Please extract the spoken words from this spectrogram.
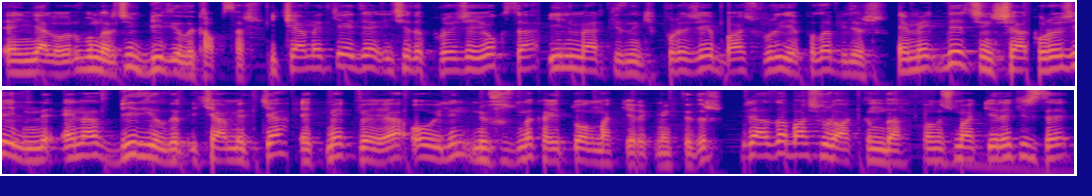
engel olur. Bunlar için 1 yılı kapsar. İkametgah edilen ilçede proje yoksa il merkezindeki projeye başvuru yapılabilir. Emekliler için şart proje ilinde en az 1 yıldır ikametgah etmek veya o ilin nüfusunda kayıtlı olmak gerekmektedir. Biraz da başvuru hakkında konuşmak gerekirse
